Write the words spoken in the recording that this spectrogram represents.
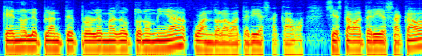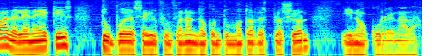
que no le plantee problemas de autonomía cuando la batería se acaba. Si esta batería se acaba del NX, tú puedes seguir funcionando con tu motor de explosión y no ocurre nada.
